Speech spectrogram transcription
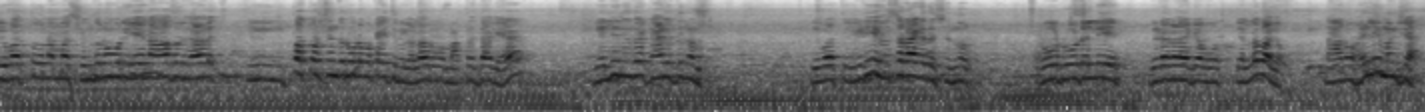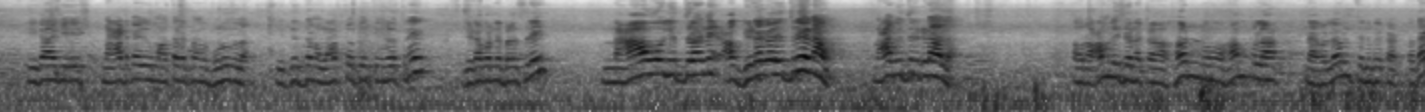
ಇವತ್ತು ನಮ್ಮ ಸಿಂಧನೂರು ಏನಾದರೂ ನೆರಳು, ಈ ಇಪ್ಪತ್ತು ವರ್ಷದಿಂದ ನೋಡ್ಬೇಕಾಯ್ತು ನೀವು ಎಲ್ಲರೂ ಮಕ್ಕಳಿದ್ದಾಗೆ. ಎಲ್ಲಿ ನಿಂದ್ರೆ ನೆರಳಿದ್ದು ನಮಗೆ. ಇವತ್ತು ಇಡೀ ಹೆಸರಾಗಿದೆ ಸಿಂಧನೂರು ರೋಡ್ ರೋಡಲ್ಲಿ ಗಿಡಗಳಾಗ್ಯಾವು, ಎಲ್ಲವೂ ಆಗ್ಯಾವು. ನಾನು ಹಳ್ಳಿ ಮನುಷ್ಯ. ಹೀಗಾಗಿ ನಾಟಕ ಮಾತಾಡೋಕೆ ನಾನು ಬರೋದಿಲ್ಲ ಇದ್ದಿದ್ದನ್ನು ವಾಸ್ತವತೆ ಹೇಳ್ತೀನಿ. ಗಿಡವನ್ನು ಬೆಳೆಸ್ರಿ. ನಾವು ಇದ್ರೇ ಆ ಗಿಡಗಳಿದ್ದರೆ ನಾವು, ನಾವಿದ್ರೆ ಗಿಡ ಅಲ್ಲ. ಅವರು ಆಮ್ಲಜನಕ ಹಣ್ಣು, ಹಂಪಲ, ನಾವೆಲ್ಲರೂ ತಿನ್ನಬೇಕಾಗ್ತದೆ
